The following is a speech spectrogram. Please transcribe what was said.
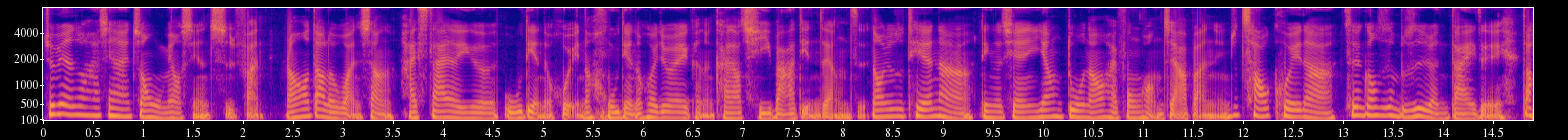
就变成说他现在中午没有时间吃饭，然后到了晚上还塞了一个五点的会，然后 五点的会就会可能开到七八点这样子，然后就是天呐，领的钱一样多，然后还疯狂加班，你就超亏的啊！这间公司不是人待的，到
